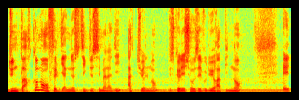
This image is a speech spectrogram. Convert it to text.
d'une part comment on fait le diagnostic de ces maladies actuellement, puisque les choses évoluent rapidement. Et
